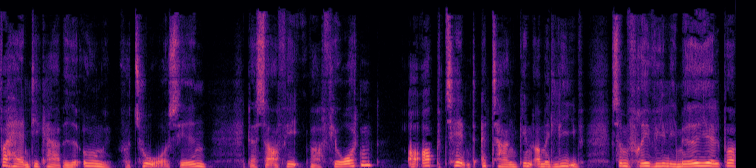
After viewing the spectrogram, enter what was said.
for handicappede unge for to år siden, da Sophie var 14 og optændt af tanken om et liv som frivillig medhjælper,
